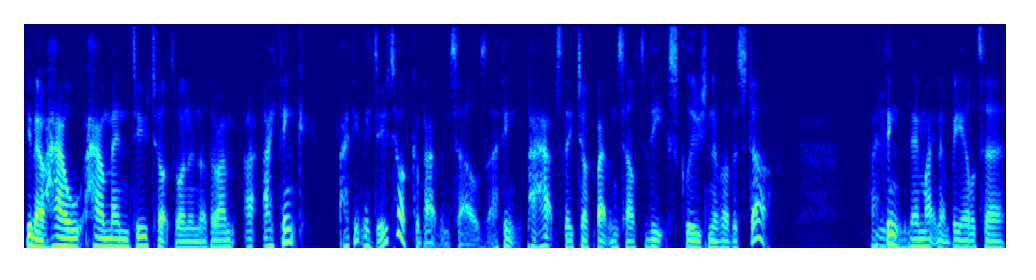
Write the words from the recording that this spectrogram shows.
you know, how, how men do talk to one another. I'm, I, I think I think they do talk about themselves. I think perhaps they talk about themselves to the exclusion of other stuff. I Hmm. think they might not be able to,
